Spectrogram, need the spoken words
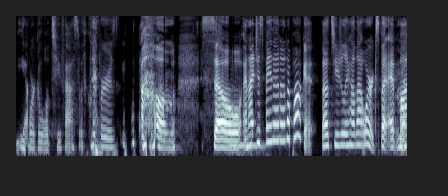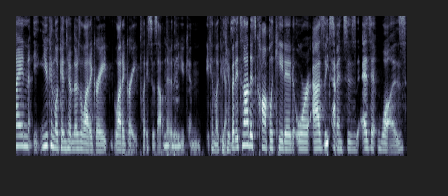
yeah. work a little too fast with clippers. um, so, and I just mm-hmm. pay that out of pocket. That's usually how that works. But at mine, you can look into them. There's a lot of great, a lot of great places out there mm-hmm. that you can you can look into. Yes. But it's not as complicated or as expensive yeah. as it was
